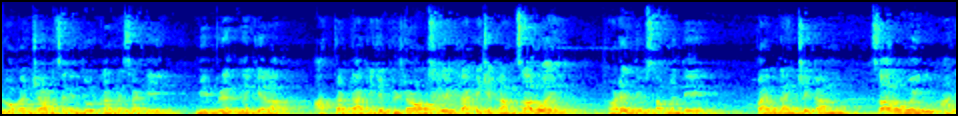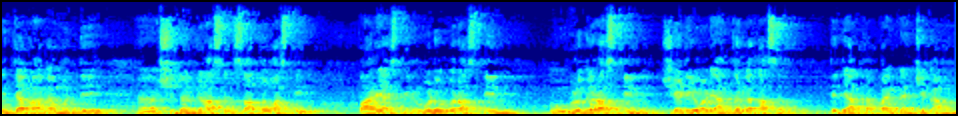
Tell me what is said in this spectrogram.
लोकांच्या अडचणी दूर करण्यासाठी मी प्रयत्न केला. आत्ता टाकीचे फिल्टर हाऊस एक टाकीचे काम चालू आहे. थोड्याच दिवसामध्ये पाईपलाईनचे काम चालू होईल आणि त्या भागामध्ये शिदनकर असेल सातव असतील पारे असतील वडोकर असतील होळकर असतील शेंडगेवाडी अंतर्गत असेल तिथे आता पाईपलाईनचे काम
